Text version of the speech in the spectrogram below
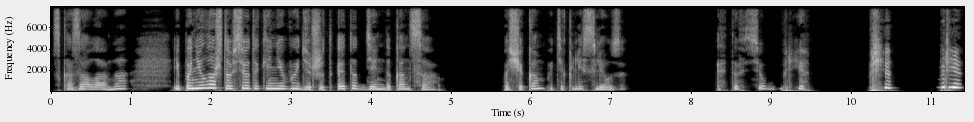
сказала она и поняла, что все-таки не выдержит этот день до конца. По щекам потекли слезы. Это все бред. Бред. Бред.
